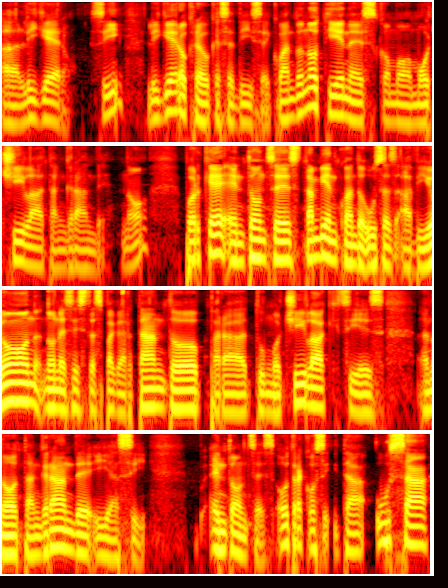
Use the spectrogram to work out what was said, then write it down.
uh, ligero. ¿sí? Liguero creo que se dice, cuando no tienes como mochila tan grande, ¿no? Porque entonces también cuando usas avión no necesitas pagar tanto para tu mochila si es eh, no tan grande y así. Entonces, otra cosita, usa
